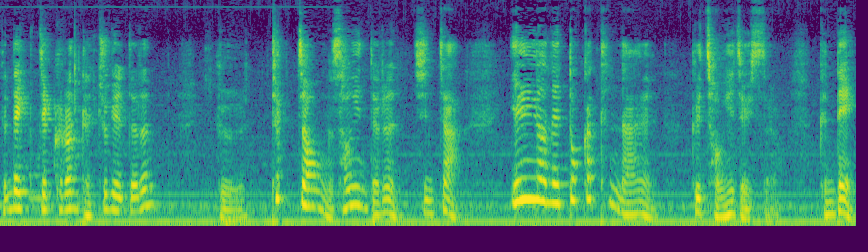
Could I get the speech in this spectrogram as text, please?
근데 이제 그런 대축일들은 그 특정 성인들은 진짜 1년에 똑같은 날 그 정해져 있어요. 근데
